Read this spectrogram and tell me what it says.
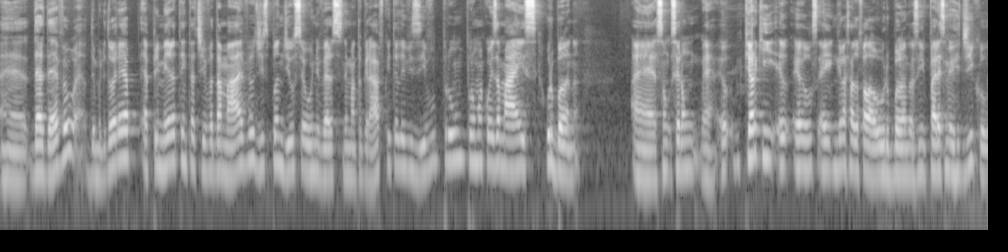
é, Daredevil, é, Demolidor, é a, é a primeira tentativa da Marvel de expandir o seu universo cinematográfico e televisivo para um, uma coisa mais urbana. É, são, serão. É, eu- pior que. Eu, eu- é engraçado falar urbano, assim, parece meio ridículo.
